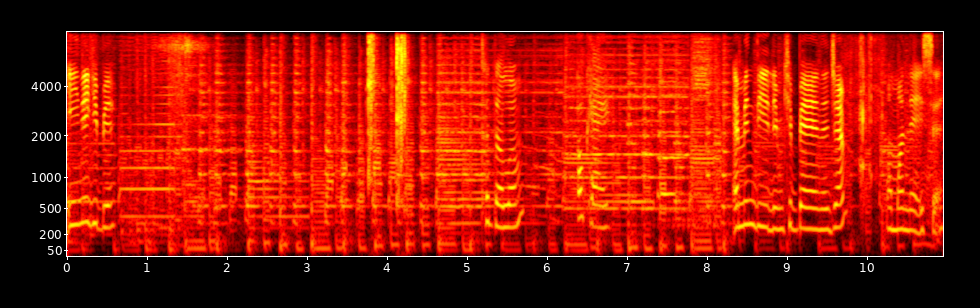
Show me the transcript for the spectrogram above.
İğne gibi. Tadalım. Okay. Emin değilim ki beğeneceğim. Ama neyse.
